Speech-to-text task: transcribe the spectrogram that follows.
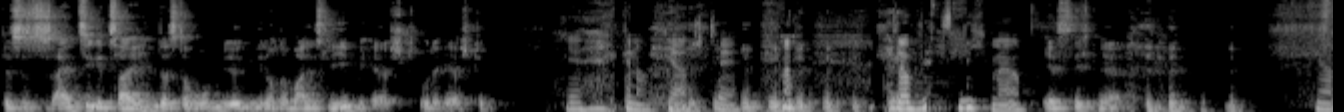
Das ist das einzige Zeichen, dass da oben irgendwie noch normales Leben herrscht oder herrschte. Ja, genau, herrschte. ich glaube jetzt nicht mehr. Jetzt nicht mehr. ja.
